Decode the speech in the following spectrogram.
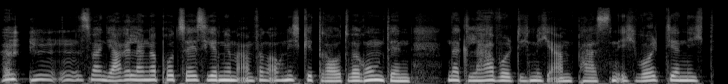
Es war ein jahrelanger Prozess. Ich habe mir am Anfang auch nicht getraut. Warum denn? Na klar wollte ich mich anpassen. Ich wollte ja nicht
